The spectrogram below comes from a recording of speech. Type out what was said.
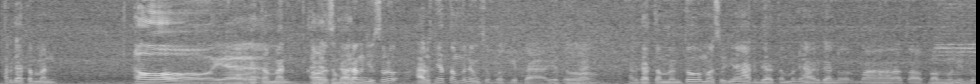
harga teman Oh ya. harga teman kalau sekarang justru harusnya teman yang support kita gitu Betul. kan harga teman tuh maksudnya harga teman ya harga normal atau apa pun Hmm. itu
